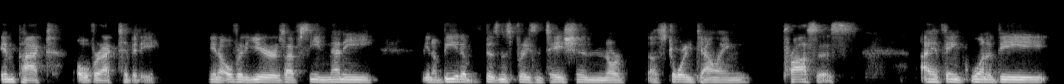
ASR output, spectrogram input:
impact over activity. You know, over the years, I've seen many, you know, be it a business presentation or a storytelling process. I think one of the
